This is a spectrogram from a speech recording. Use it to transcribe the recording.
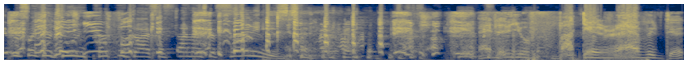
It's like you're doing you Purple Guy fucking- from Five Nights at Freddy's. And then you fucking ravage her.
